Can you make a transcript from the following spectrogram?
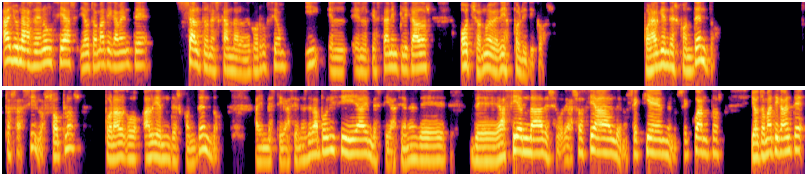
hay unas denuncias y automáticamente salta un escándalo de corrupción y el, en el que están implicados 8, 9, 10 políticos. Por alguien descontento. Esto es así, los soplos por algo, alguien descontento. Hay investigaciones de la policía, investigaciones de, de Hacienda, de Seguridad Social, de no sé quién, de no sé cuántos, y automáticamente,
